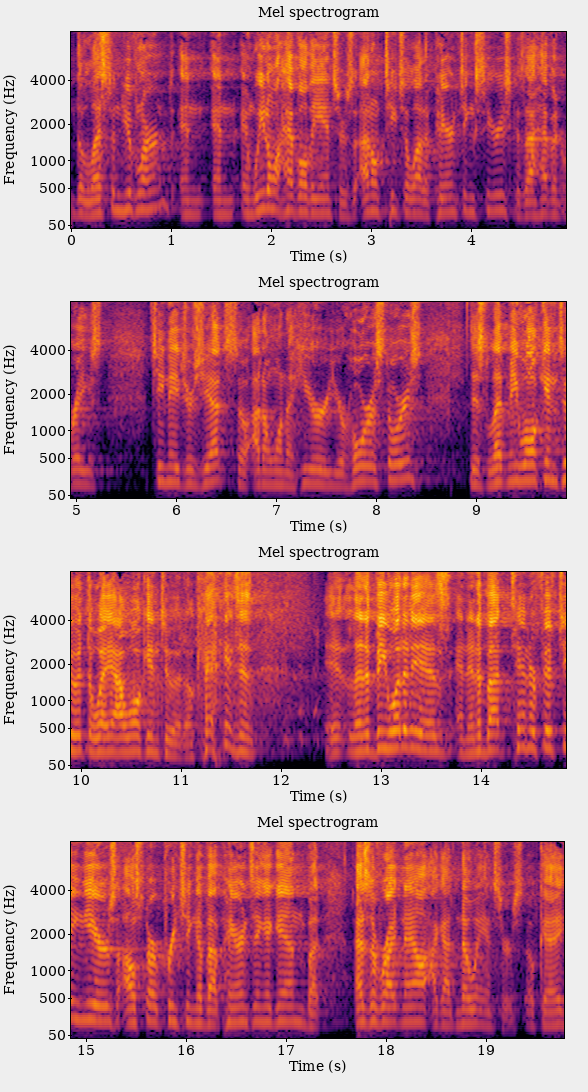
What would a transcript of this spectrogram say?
the lesson you've learned. And, and, and we don't have all the answers. I don't teach a lot of parenting series because I haven't raised teenagers yet, so I don't want to hear your horror stories. Just let me walk into it the way I walk into it, okay? Just it, let it be what it is. And in about 10 or 15 years, I'll start preaching about parenting again. But as of right now, I got no answers, okay?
